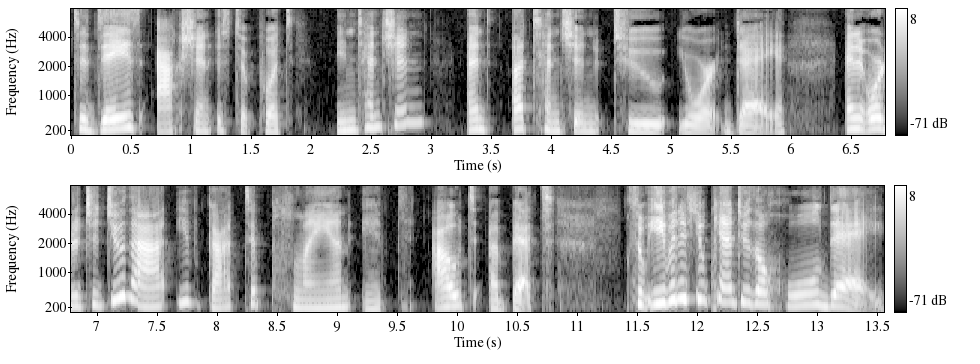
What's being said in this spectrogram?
Today's action is to put intention and attention to your day. And in order to do that, you've got to plan it out a bit. So even if you can't do the whole day,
